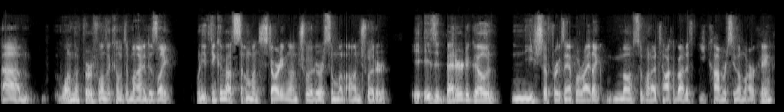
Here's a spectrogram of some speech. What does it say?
Um, one of the first ones that comes to mind is like when you think about someone starting on Twitter or someone on Twitter, is it better to go niche? So, for example, right, like most of what I talk about is e-commerce email marketing,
